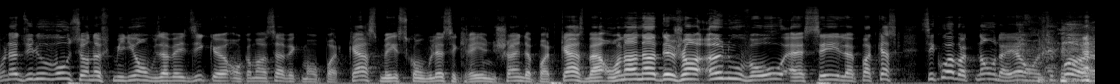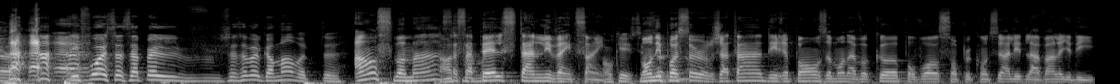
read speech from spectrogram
On a du nouveau sur 9 millions. On vous avait dit qu'on commençait avec mon podcast, mais ce qu'on voulait, c'est créer une chaîne de podcast. Ben, on en a déjà un nouveau. euh, c'est le podcast. C'est quoi votre nom d'ailleurs? On ne sait pas. euh, des fois, ça s'appelle. Ça s'appelle comment votre. euh, En ce moment, En ça s'appelle Stanley 25. OK, on n'est pas sûr. J'attends des réponses de mon avocat pour voir si on peut continuer à aller de l'avant. Là, Il y a des,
